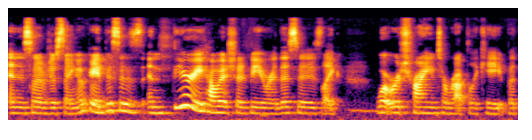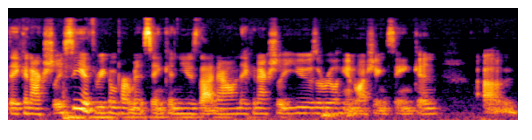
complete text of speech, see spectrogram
and instead of just saying, okay, this is in theory how it should be, or this is like what we're trying to replicate, but they can actually see a three compartment sink and use that now, and they can actually use a real hand washing sink. And um,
